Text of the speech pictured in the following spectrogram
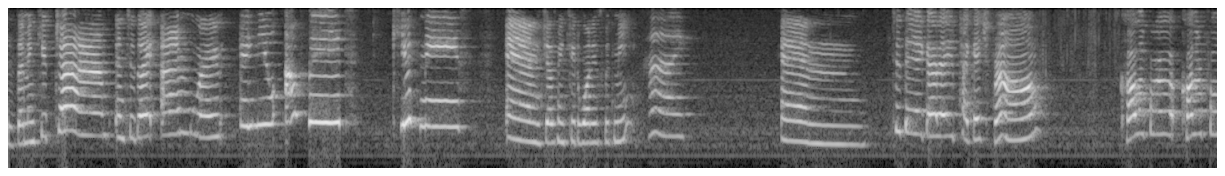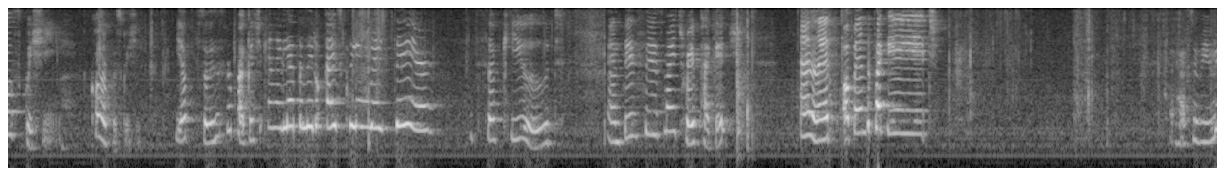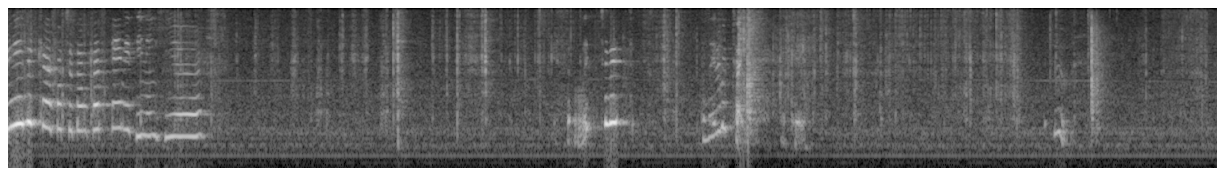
is the Minky Charms, and today I'm wearing a new outfit! Cuteness! And Jasmine Kid One is with me. Hi! And today I got a package from Colorful, Colorful Squishy. Colorful Squishy. Yep, so this is her package, and I love the little ice cream right there. It's so cute. And this is my tray package. And let's open the package! I have to be really careful to don't cut anything in here. It's a little bit, a little tight. Okay. Ooh.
